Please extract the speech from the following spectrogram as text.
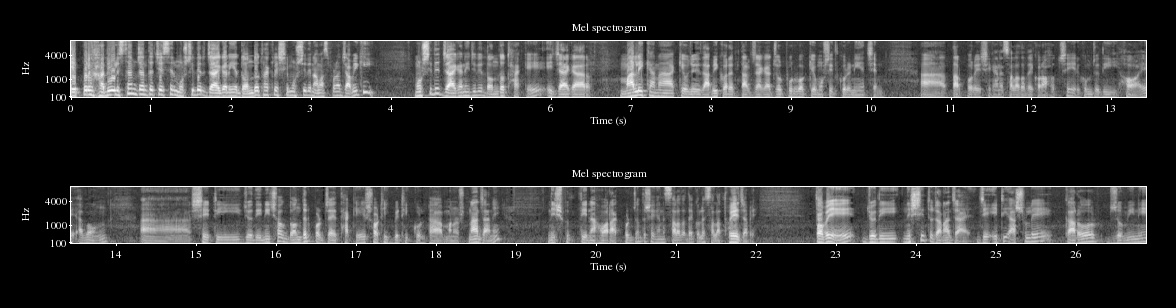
এরপরে হাবিউল ইসলাম জানতে চেয়েছেন, মসজিদের জায়গা নিয়ে দ্বন্দ্ব থাকলে সে মসজিদে নামাজ পড়া যাবে কি? মসজিদের জায়গা নিয়ে যদি দ্বন্দ্ব থাকে, এই জায়গার মালিকানা কেউ যদি দাবি করেন, তার জায়গা জোরপূর্বক কেউ মসজিদ করে নিয়েছেন তারপরে সেখানে সালাদ আদায় করা হচ্ছে, এরকম যদি হয় এবং সেটি যদি নিছক দ্বন্দ্বের পর্যায়ে থাকে, সঠিক বেঠিক কোনটা মানুষ না জানে, নিষ্পত্তি না হওয়ার আগ পর্যন্ত সেখানে সালাদ আদায় করলে সালাত হয়ে যাবে। তবে যদি নিশ্চিত জানা যায় যে এটি আসলে কারোর জমিনে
